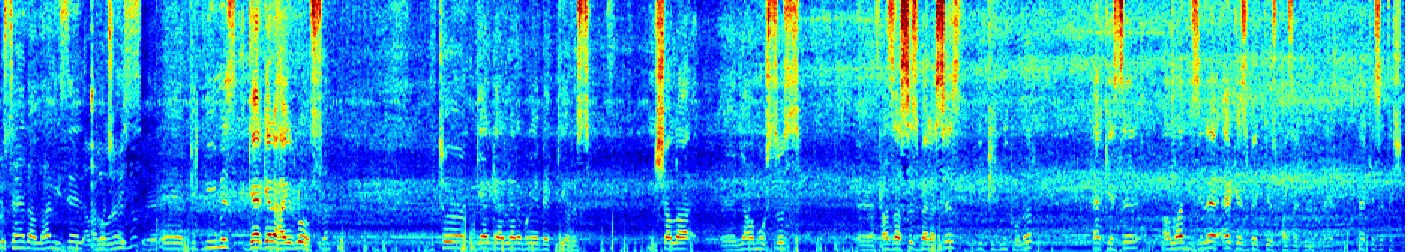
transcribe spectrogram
Bu sene de Allah'ın izniyle amacımız e, pikniğimiz Gerger'e hayırlı olsun. Bütün Gergerleri buraya bekliyoruz. İnşallah e, yağmursuz, e, kazasız belasız bir piknik olur. Herkesi Allah'ın izniyle herkesi bekliyoruz pazar günü buraya. Herkese teşekkür.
